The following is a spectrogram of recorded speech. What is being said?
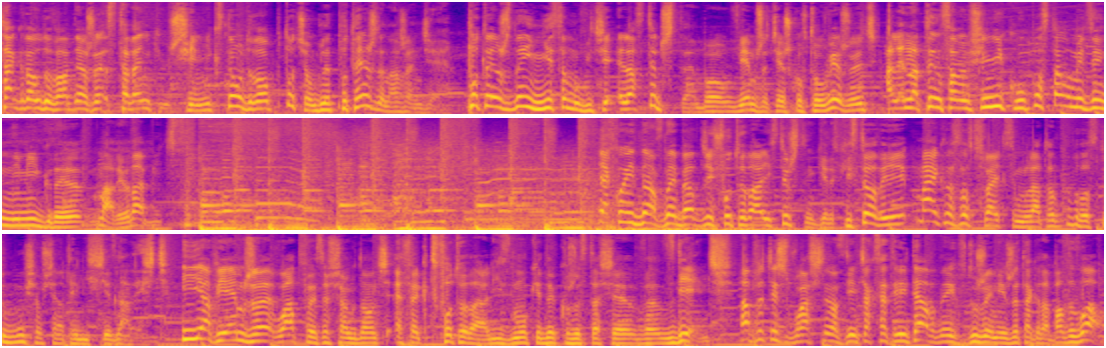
ta gra udowadnia, że starańki już silnik Snowdrop to ciągle potężne narzędzie. Potężne i niesamowicie elastyczne, bo wiem, że ciężko w to uwierzyć, ale na tym samym silniku powstały m.in. gry Mario Rabbids. Jako jedna z najbardziej futuralistycznych gier w historii, Microsoft Flight Simulator po prostu musiał się na tej liście znaleźć. I ja wiem, że łatwo jest osiągnąć efekt fotorealizmu, kiedy korzysta się ze zdjęć. A przecież właśnie na zdjęciach satelitarnych w dużej mierze ta gra bazowała.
